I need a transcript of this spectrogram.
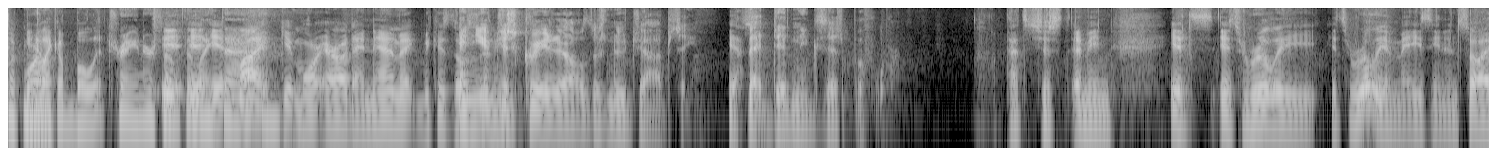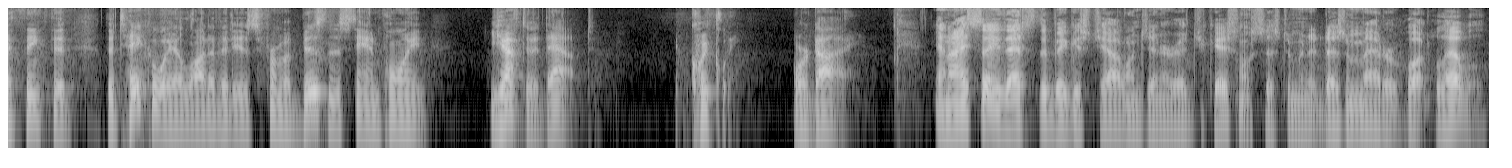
look more like a bullet train or something it- like it that. might get more aerodynamic because those. and you've mean, just created all those new jobs see, Yes. that didn't exist before. that's just. I mean, it's it's really it's really amazing, and so I think that the takeaway a lot of it is from a business standpoint, you have to adapt quickly or die. And I say that's the biggest challenge in our educational system, and it doesn't matter at what level,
